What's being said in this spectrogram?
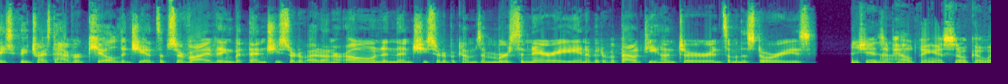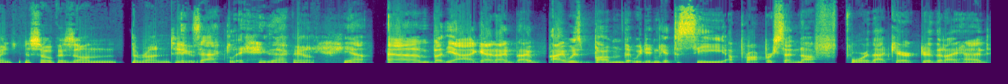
basically tries to have her killed and she ends up surviving, but then she's sort of out on her own and then she sort of becomes a mercenary and a bit of a bounty hunter in some of the stories. And she ends up Uh, helping Ahsoka when Ahsoka's on the run too. Exactly, exactly. Yeah. Yeah. Um, but yeah, again, I, I I was bummed that we didn't get to see a proper send off for that character that I had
